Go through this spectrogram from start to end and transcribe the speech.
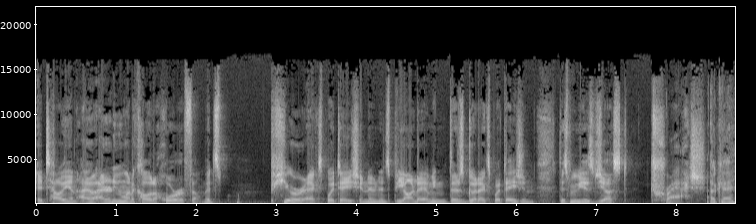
Italian. I, I don't even want to call it a horror film. It's pure exploitation, and it's beyond. I mean, there's good exploitation. This movie is just trash. Okay.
